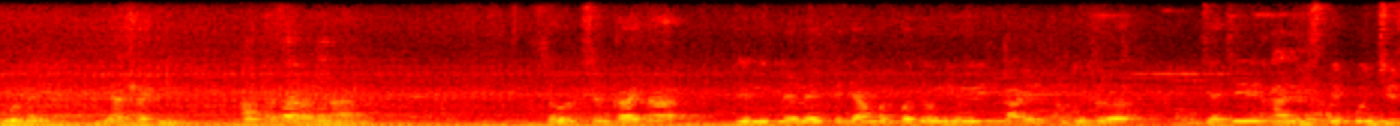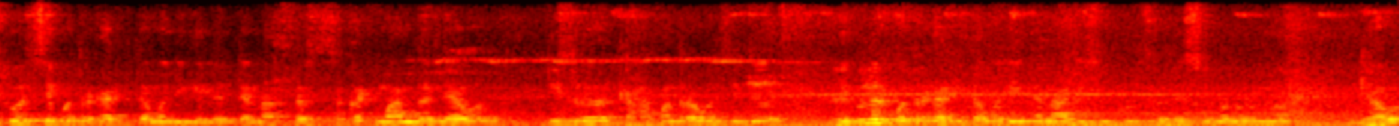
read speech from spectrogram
होऊ नये. यासाठी पत्रकारांना संरक्षण कायदा जे निघलेलं आहे त्याची अंमलबजावणी होईल. दुसरं ज्याचे वीस ते पंचवीस वर्षे पत्रकारितामध्ये गेले त्यांना सरसकट मानधन द्यावं. तिसरं दहा पंधरा वर्ष जे रेग्युलर पत्रकारितामध्ये त्यांना आधी स्वीकृत सदस्य म्हणून घ्यावं.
